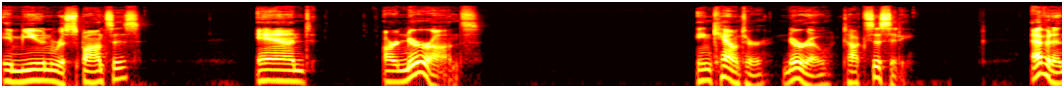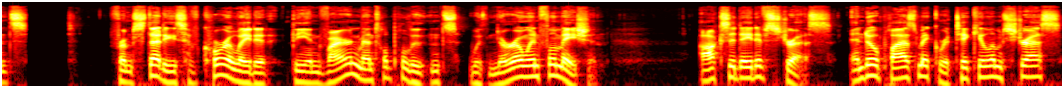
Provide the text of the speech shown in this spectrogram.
immune responses and our neurons encounter neurotoxicity. Evidence from studies have correlated the environmental pollutants with neuroinflammation, oxidative stress, endoplasmic reticulum stress,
